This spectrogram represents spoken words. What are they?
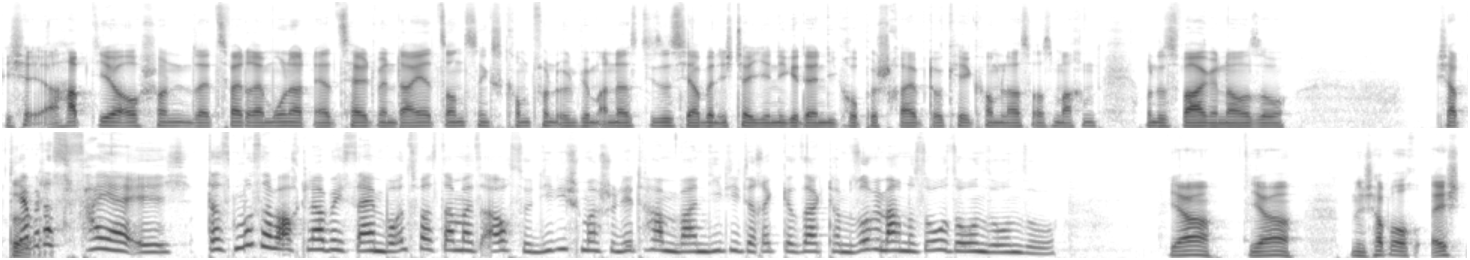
Ich hab dir auch schon seit zwei, drei Monaten erzählt, wenn da jetzt sonst nichts kommt von irgendwem anders, dieses Jahr bin ich derjenige, der in die Gruppe schreibt, okay, komm, lass was machen. Und es war genau so. Ich hab da, Ja, aber das feiere ich. Das muss aber auch, glaube ich, sein. Bei uns war es damals auch so. Die, die schon mal studiert haben, waren die, die direkt gesagt haben, so, wir machen das so, so und so und so. Ja, ja. Und ich habe auch echt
